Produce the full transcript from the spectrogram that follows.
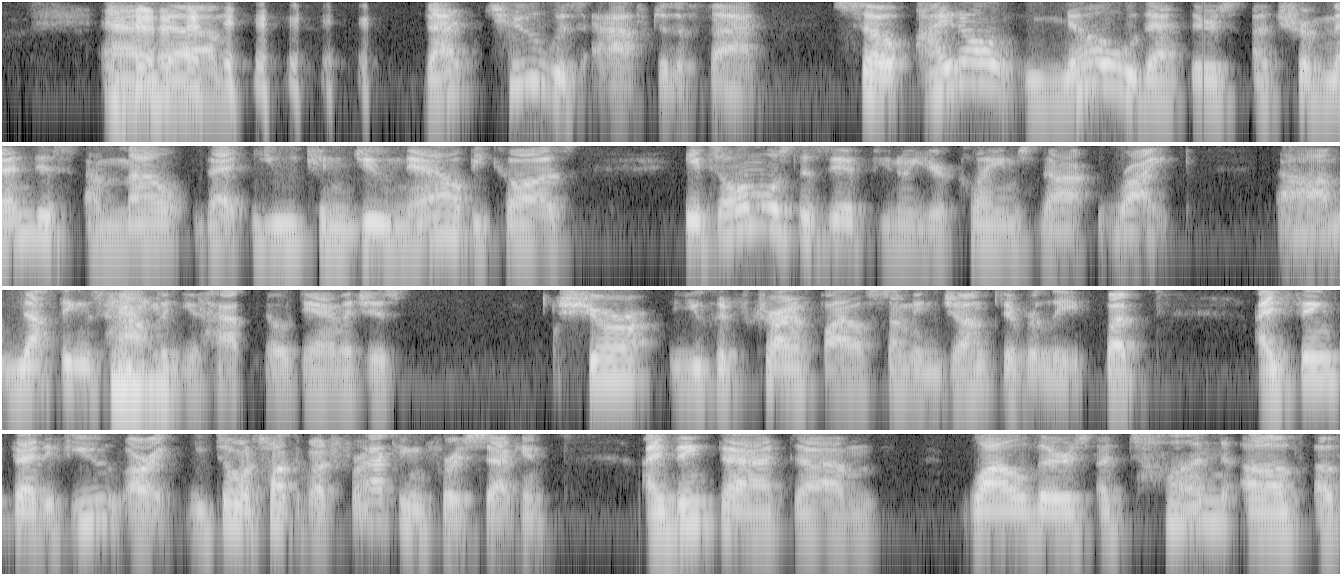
and um, that too was after the fact. So I don't know that there's a tremendous amount that you can do now because it's almost as if you know your claim's not ripe. Um, nothing's mm-hmm. happened. You have no damages. Sure, you could try to file some injunctive relief, but I think that if you all right, you don't want to talk about fracking for a second. I think that um, while there's a ton of, of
